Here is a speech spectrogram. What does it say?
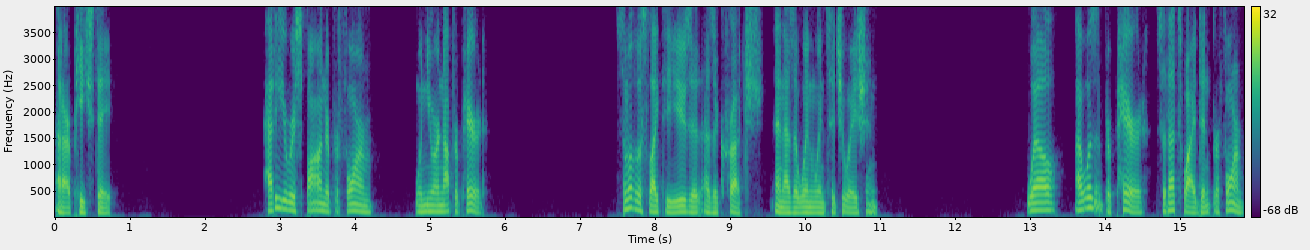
at our peak state. How do you respond or perform when you are not prepared? Some of us like to use it as a crutch and as a win win situation. Well, I wasn't prepared, so that's why I didn't perform.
